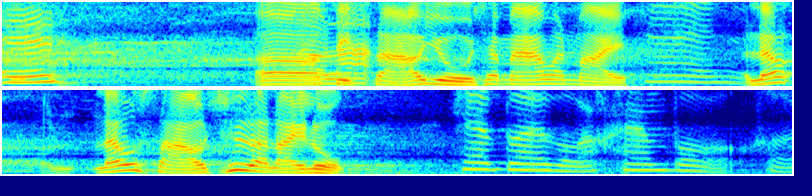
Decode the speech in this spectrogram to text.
เอ๊ะ เอ่อเอาละ ติดสาวอยู่ใช่ไหมวันใหม่ ใช่ค่ะแล้วแล้วสาวชื่ออะไรลูก แค่บอยบอกว่าห้ามบอกค่ะ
